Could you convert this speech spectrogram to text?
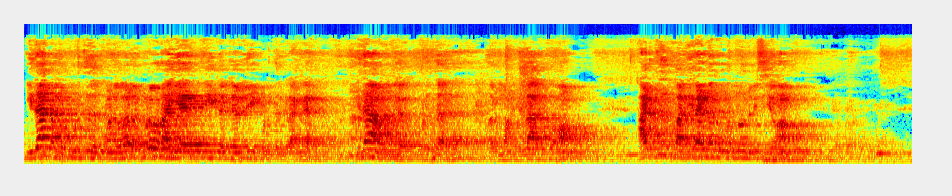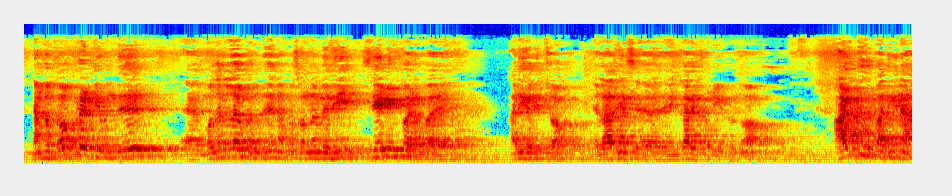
இதான் நம்ம கொடுத்தது. போன வருஷம் கூட ஒரு ஐயாயிரத்தி இந்த கல்வி கொடுத்துருக்காங்க இதான் அவங்க கொடுத்த வருமானம் எல்லாருக்கும். அடுத்தது பார்த்தீங்கன்னா இன்னொரு விஷயம். நம்ம கோஆபரேட்டிவ் வந்து முதல்ல வந்து நம்ம சொன்ன மாதிரி சேமிப்பை நம்ம அதிகரித்தோம் எல்லாரையும் என்கரேஜ் பண்ணிட்டு இருந்தோம். அடுத்தது பார்த்தீங்கன்னா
